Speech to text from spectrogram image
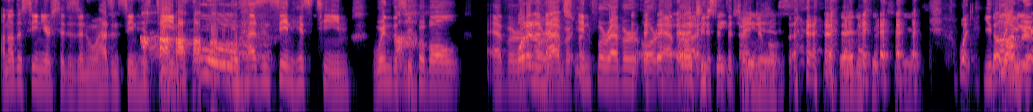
Another senior citizen who hasn't seen his team who hasn't seen his team win the ah. super bowl ever What an forever announcement. in forever or ever i mean it's 36 interchangeable years. 36 years. what you Not thought long you,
